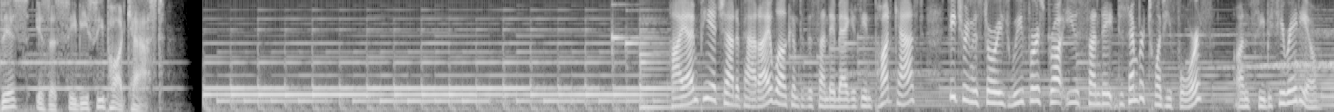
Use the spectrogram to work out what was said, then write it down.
This is a CBC podcast. Hi, I'm Piya Chattopadhyay. Welcome to the Sunday Magazine podcast, featuring the stories we first brought you Sunday, December 24th on CBC Radio.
